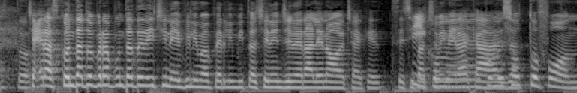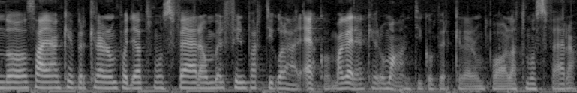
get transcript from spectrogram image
certo. Cioè, era scontato per la puntata dei cinefili, ma per l'invito a cena in generale no. Cioè, che se ti Sì, faccio come, venire a casa. come sottofondo, sai, anche per creare un po' di atmosfera, un bel film particolare. Ecco, magari anche romantico per creare un po' l'atmosfera.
